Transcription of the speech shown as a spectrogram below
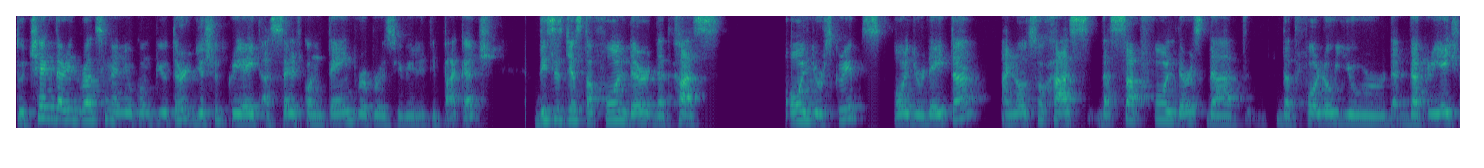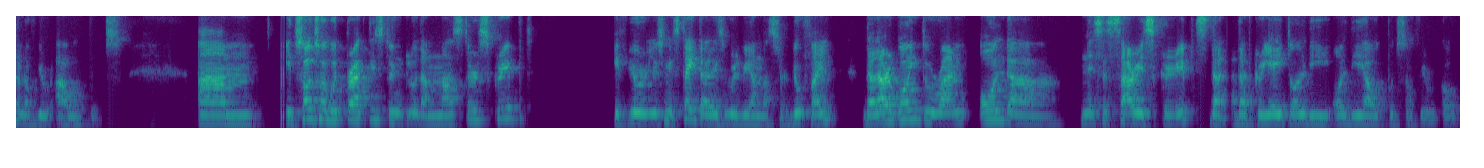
to check that it runs in a new computer, you should create a self-contained reproducibility package this is just a folder that has all your scripts, all your data, and also has the subfolders that, that follow your, the, the creation of your outputs. Um, it's also a good practice to include a master script. If you're using Stata, this will be a master do file that are going to run all the necessary scripts that, that create all the, all the outputs of your code.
